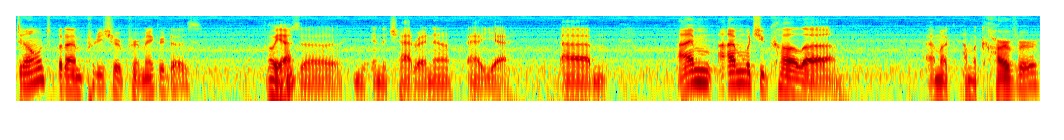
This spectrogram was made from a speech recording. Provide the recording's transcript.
don't, but I'm pretty sure Printmaker does. Oh yeah. who's uh, in the chat right now. Uh, yeah, um, I'm I'm what you call a I'm a I'm a carver,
